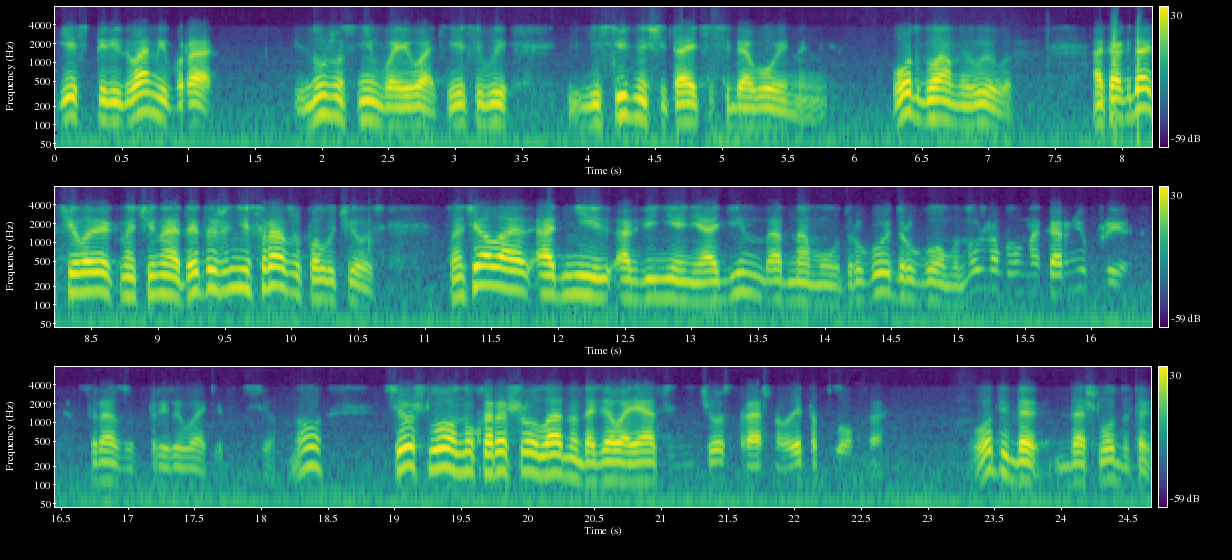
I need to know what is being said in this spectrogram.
Есть перед вами враг, и нужно с ним воевать, если вы действительно считаете себя воинами. Вот главный вывод. А когда человек начинает, это же не сразу получилось. Сначала одни обвинения, один одному, другой другому. Нужно было на корню при, сразу прерывать это все. Ну, Все шло, ну хорошо, ладно, договорятся, ничего страшного, это плохо. Вот и до, дошло до,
